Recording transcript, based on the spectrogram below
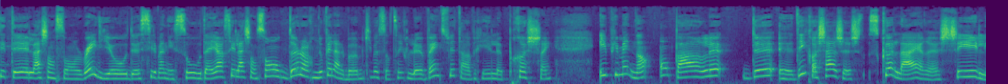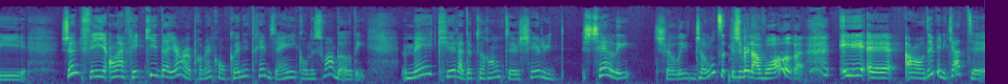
C'était la chanson Radio de Sylvain et So. D'ailleurs, c'est la chanson de leur nouvel album qui va sortir le 28 avril prochain. Et puis maintenant, on parle de euh, décrochage scolaire chez les jeunes filles en Afrique, qui est d'ailleurs un problème qu'on connaît très bien et qu'on a souvent abordé, mais que la doctorante Shelley, Shelley Shelley Jones, je vais la voir. Et euh, en 2004, euh,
